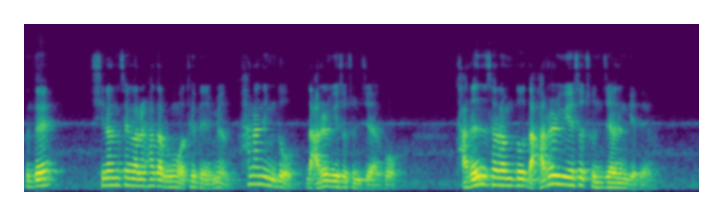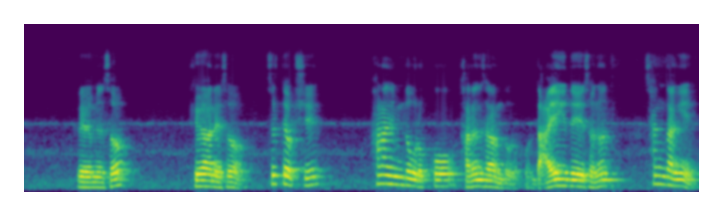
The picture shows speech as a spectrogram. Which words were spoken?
근데 신앙생활을 하다 보면 어떻게 되냐면 하나님도 나를 위해서 존재하고 다른 사람도 나를 위해서 존재하는 게 돼요. 그러면서 교회 안에서 쓸데없이 하나님도 그렇고 다른 사람도 그렇고 나에 대해서는 상당히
